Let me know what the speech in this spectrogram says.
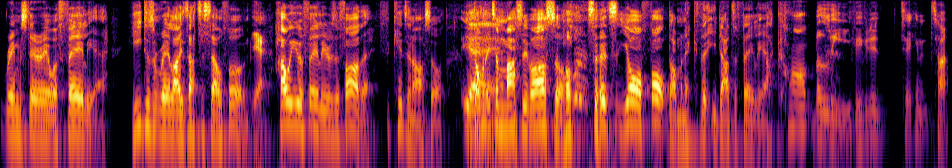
Rey Mysterio a failure. He doesn't realise that's a cell phone. Yeah. How are you a failure as a father? If the kid's an arsehole. Yeah, Dominic's yeah, a massive arsehole. so it's your fault, Dominic, that your dad's a failure. I can't believe if you'd have taken a time,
